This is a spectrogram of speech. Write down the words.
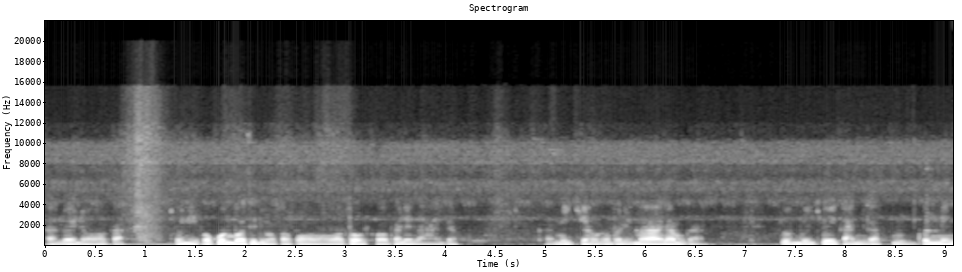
ก็ลอยล้อก็ช่วงนี้พระคนบ่สะดวกก็ขอโทษขอไปหลายๆครับ มีเกี่ยวกับบริมานํกันรวมโดยช่วยกันครับ คนหนึ่ง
